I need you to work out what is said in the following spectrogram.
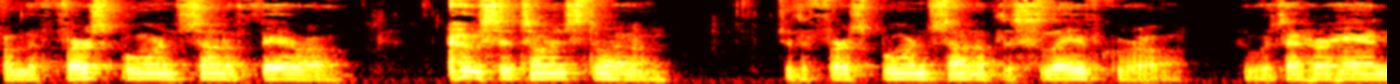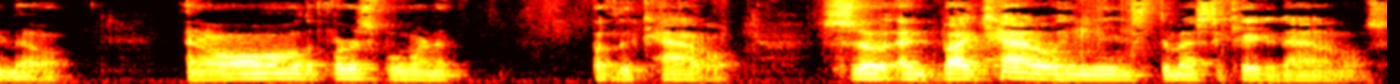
from the firstborn son of Pharaoh who sits on his throne, to the firstborn son of the slave girl who was at her handmill, and all the firstborn of, the cattle. So, and by cattle, he means domesticated animals.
